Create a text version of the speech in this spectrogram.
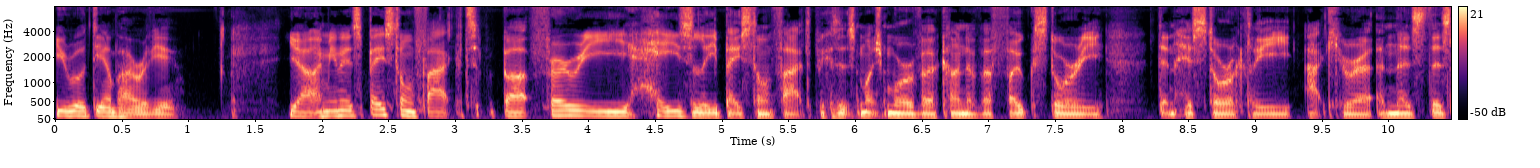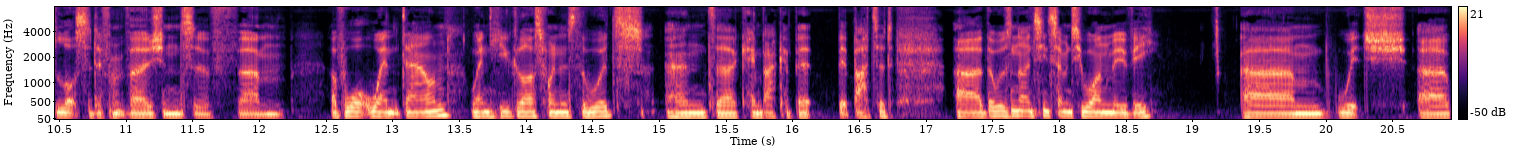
you wrote the Empire Review. Yeah, I mean, it's based on fact, but very hazily based on fact because it's much more of a kind of a folk story than historically accurate. And there's there's lots of different versions of um, of what went down when Hugh Glass went into the woods and uh, came back a bit bit battered. Uh, there was a 1971 movie um, which uh,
